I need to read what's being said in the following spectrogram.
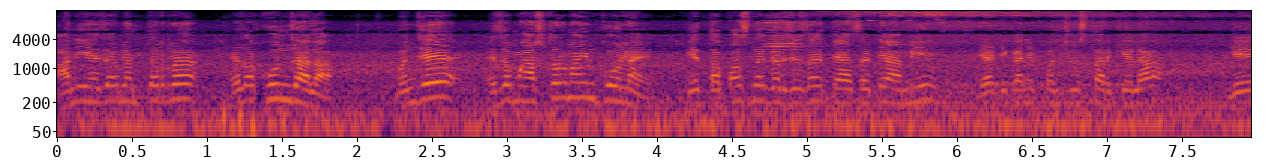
आणि ह्याच्यानंतरनं ह्याचा खून झाला. म्हणजे ह्याचं मास्टर माइंड कोण आहे? हे तपासणं गरजेचं आहे. त्यासाठी आम्ही या ठिकाणी पंचवीस तारखेला हे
